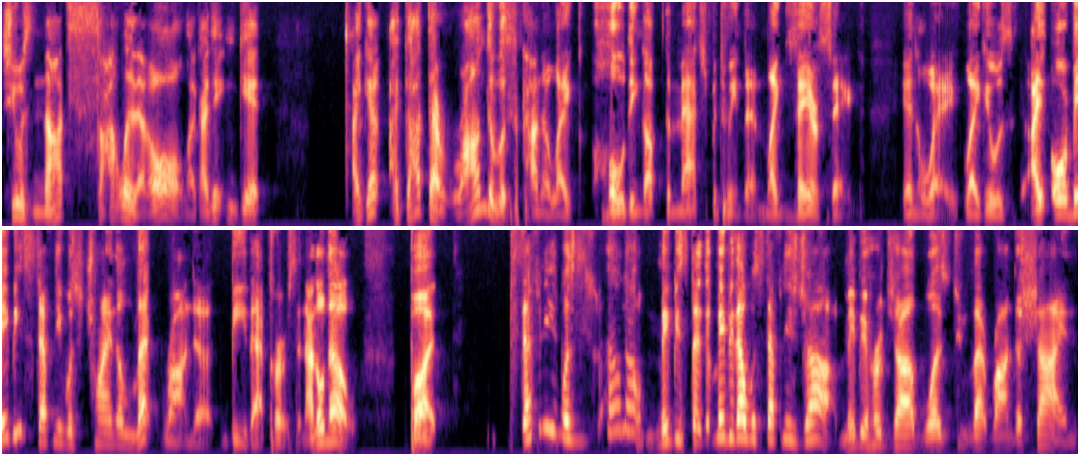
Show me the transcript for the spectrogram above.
She was not solid at all. Like I didn't get. I get. I got that Ronda was kind of like holding up the match between them, like their thing, in a way. Like it was. I or maybe Stephanie was trying to let Ronda be that person. I don't know, but Stephanie was. I don't know. Maybe maybe that was Stephanie's job. Maybe her job was to let Ronda shine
